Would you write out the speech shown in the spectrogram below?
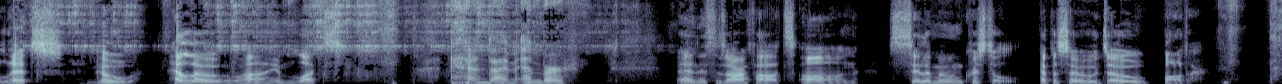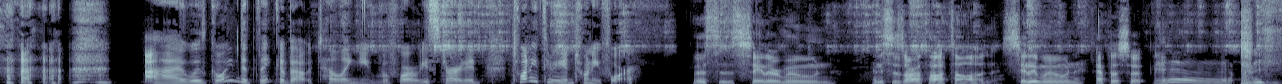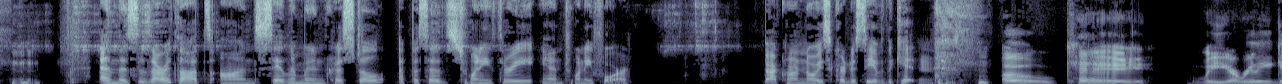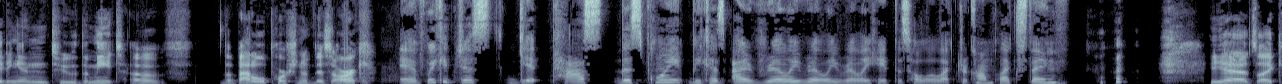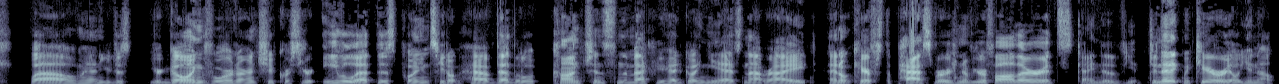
Let's go. Hello, I'm Lux, And I'm Ember. and this is our thoughts on Sailor Moon Crystal episodes. Oh, bother. I was going to think about telling you before we started 23 and 24. This is Sailor Moon, and this is our thoughts on Sailor Moon episode. Yeah. and this is our thoughts on Sailor Moon Crystal episodes 23 and 24. Background noise courtesy of the kitten. Okay, we are really getting into the meat of the battle portion of this arc. if we could just get past this point, because I really, really, really hate this whole Electra complex thing. Yeah, it's like, wow, man, you're just you're going for it, aren't you? Of course, you're evil at this point, so you don't have that little conscience in the back of your head going, yeah, it's not right. I don't care if it's the past version of your father. It's kind of you know, genetic material, you know.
